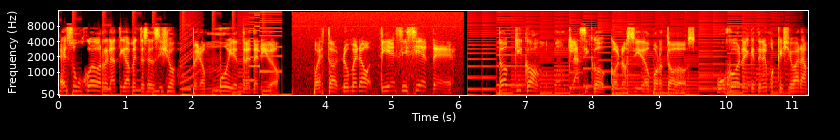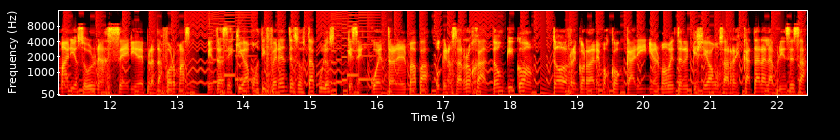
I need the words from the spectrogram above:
es un juego relativamente sencillo pero muy entretenido. Puesto número 17. Donkey Kong, un clásico conocido por todos. Un juego en el que tenemos que llevar a Mario sobre una serie de plataformas mientras esquivamos diferentes obstáculos que se encuentran en el mapa o que nos arroja Donkey Kong. Todos recordaremos con cariño el momento en el que llegamos a rescatar a la princesa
